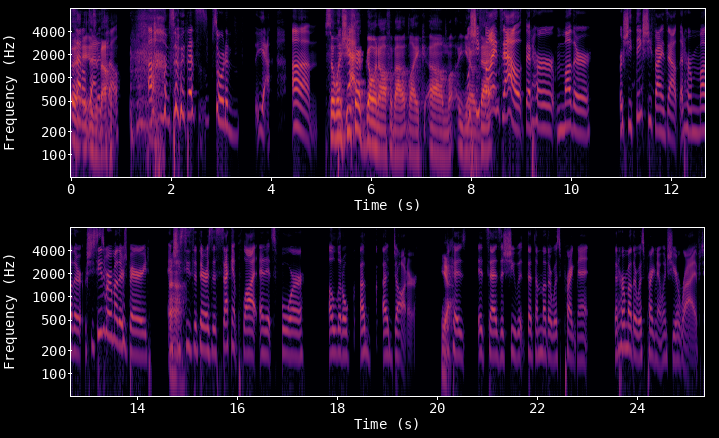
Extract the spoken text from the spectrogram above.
uh, Settle down, Isabel. Isabel. Um, so that's sort of yeah. Um, So when she yeah. starts going off about like um you well, know she that finds out that her mother, or she thinks she finds out that her mother, she sees where her mother's buried, and Uh-huh. she sees that there is a second plot, and it's for a little a a daughter yeah because it says that she was that the mother was pregnant, that her mother was pregnant when she arrived.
